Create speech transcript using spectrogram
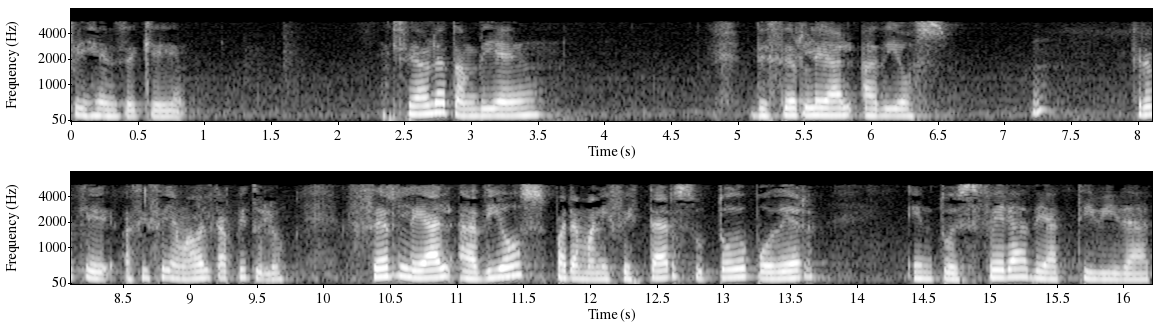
Fíjense que se habla también de ser leal a Dios. Creo que así se llamaba el capítulo. Ser leal a Dios para manifestar su todo poder en tu esfera de actividad.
